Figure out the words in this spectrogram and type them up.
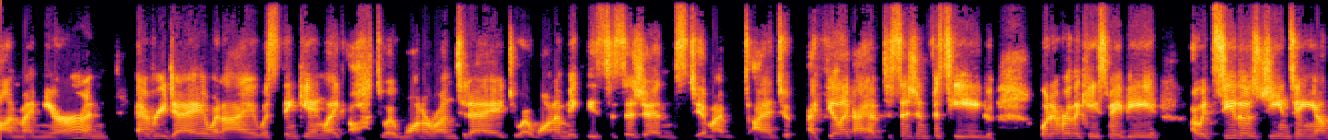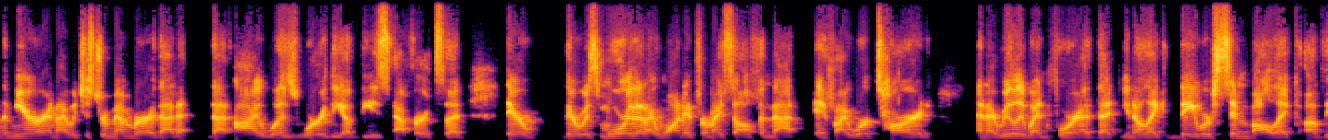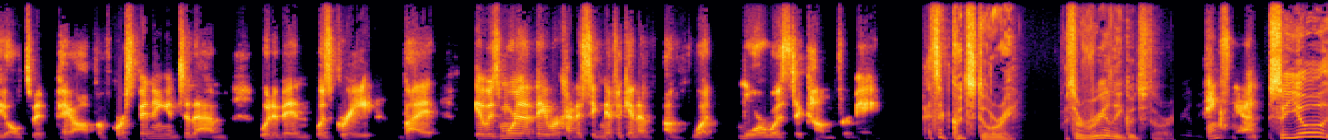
on my mirror. And every day when I was thinking, like, oh, do I want to run today? Do I want to make these decisions? Am I, I, do, I feel like I have decision fatigue, whatever the case may be. I would see those jeans hanging on the mirror and I would just remember that that I was worthy of these efforts, that there there was more that I wanted for myself and that if I worked hard and I really went for it, that, you know, like they were symbolic of the ultimate payoff. Of course, fitting into them would have been was great, but it was more that they were kind of significant of, of what more was to come for me. That's a good story. It's a really good story. Thanks, man. So you're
